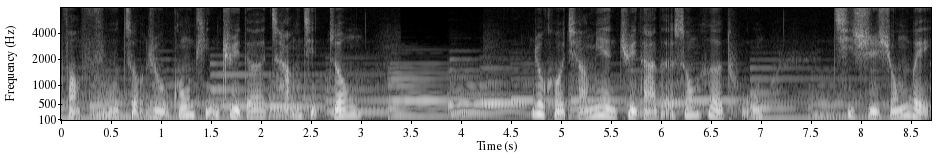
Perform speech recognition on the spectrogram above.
仿佛走入宫廷剧的场景中。入口墙面巨大的松鹤图，气势雄伟，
